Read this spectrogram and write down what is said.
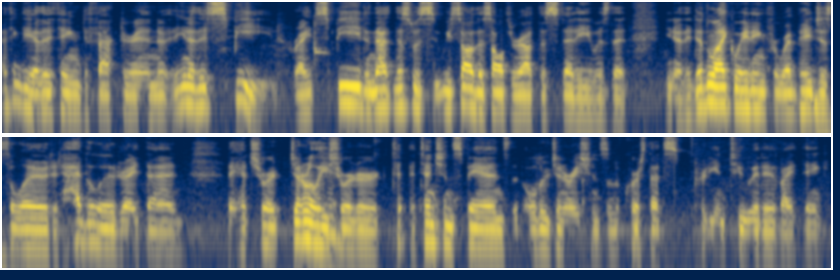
I think the other thing to factor in, you know, the speed, right? Speed, and that this was, we saw this all throughout the study was that, you know, they didn't like waiting for web pages to load. It had to load right then. They had short, generally shorter t- attention spans than older generations, and of course, that's pretty intuitive, I think.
